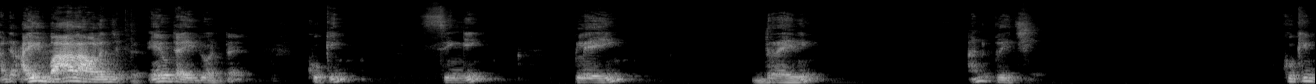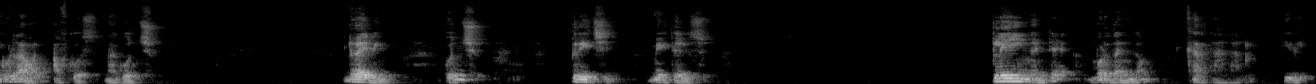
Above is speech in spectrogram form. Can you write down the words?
అంటే ఐదు బాగా రావాలని చెప్పారు. ఏమిటి ఐదు అంటే cooking singing playing driving and preaching. Cooking కూడా రావాలి అఫ్ కోర్స్ నాకు వచ్చు. డ్రైవింగ్ వచ్చు. ప్రీచింగ్ మీకు తెలుసు. ప్లేయింగ్ అంటే మృదంగం కరతాళాలు ఇవి.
